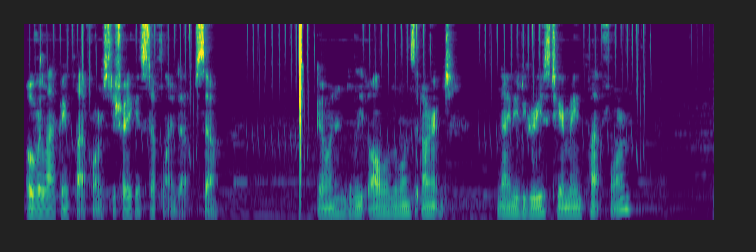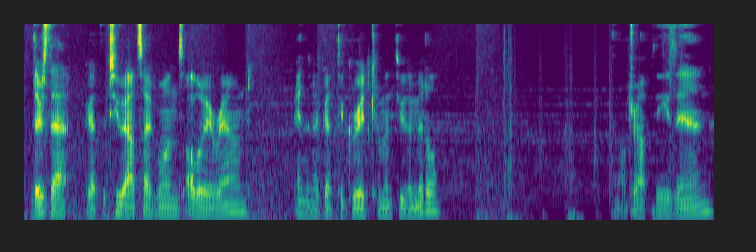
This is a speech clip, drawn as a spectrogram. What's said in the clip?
overlapping platforms to try to get stuff lined up. So go in and delete all of the ones that aren't 90 degrees to your main platform. There's that. I got the two outside ones all the way around, and then I've got the grid coming through the middle. And I'll drop these in.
